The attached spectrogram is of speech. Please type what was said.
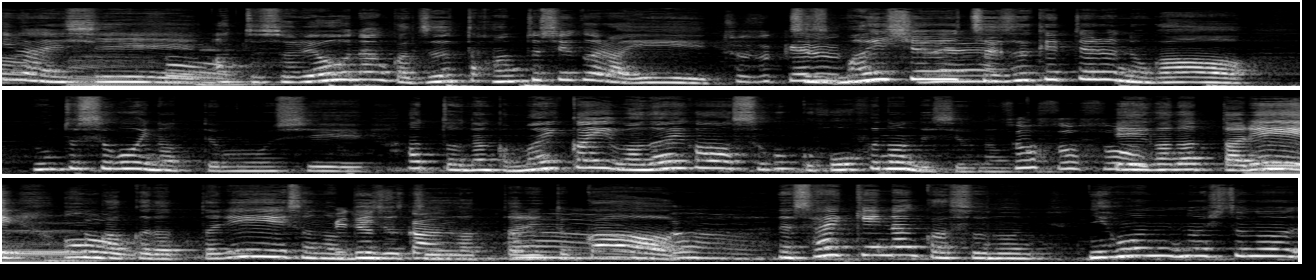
きないし、うんあとそれをなんかずっと半年ぐらい続ける毎週ね続けてるのが本当すごいなって思うしあとなんか毎回話題がすごく豊富なんですよなんか。そうそうそう。映画だったり音楽だったりその美術だったりとか、うんうんで最近なんかその日本の人の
